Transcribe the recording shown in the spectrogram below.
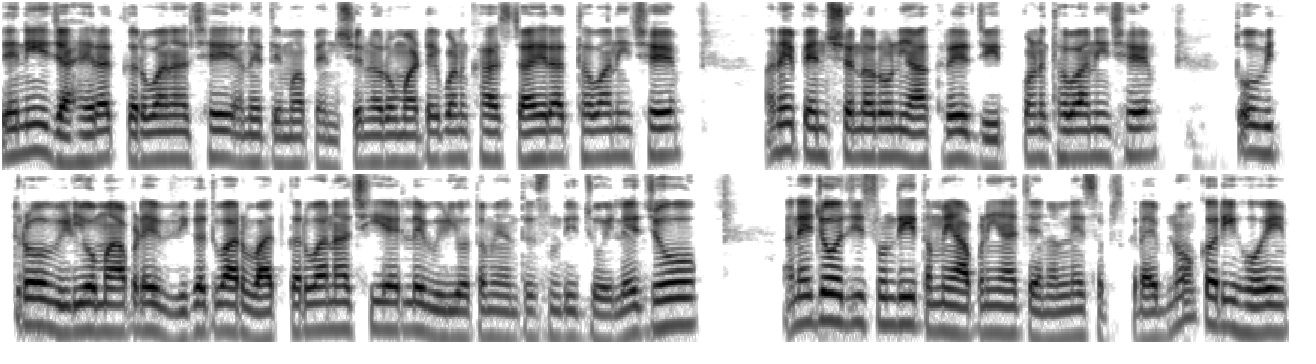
તેની જાહેરાત કરવાના છે અને તેમાં પેન્શનરો માટે પણ ખાસ જાહેરાત થવાની છે અને પેન્શનરોની આખરે જીત પણ થવાની છે. તો મિત્રો, વિડીયોમાં આપણે વિગતવાર વાત કરવાના છીએ એટલે વીડિયો તમે અંત સુધી જોઈ લેજો. અને જો હજી સુધી તમે આપણી આ ચેનલને સબસ્ક્રાઈબ ન કરી હોય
